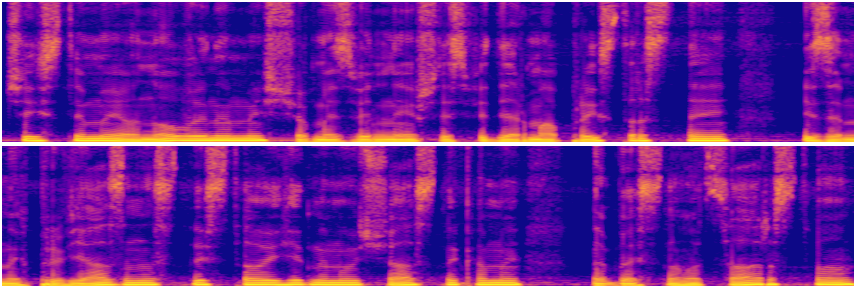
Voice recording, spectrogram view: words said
чистими і оновленими, щоб ми, звільнившись від ярма пристрастей і земних прив'язаностей, стали гідними учасниками Небесного Царства,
